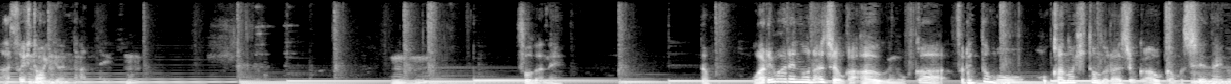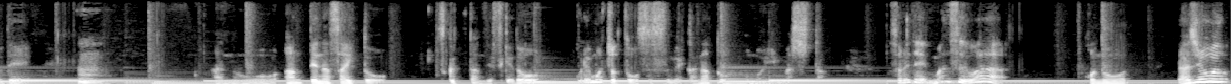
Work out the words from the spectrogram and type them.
あ、そういう人もいるんだっていう。うんうんうんそうだね。だ我々のラジオが合うのかそれとも他の人のラジオが合うかもしれないのでうん。アンテナサイトを作ったんですけど、これもちょっとおすすめかなと思いました。それで、まずは、このラジオ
